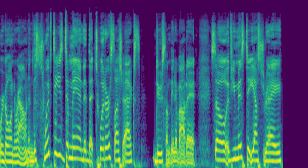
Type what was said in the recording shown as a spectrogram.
were going around. And the Swifties demanded that Twitter slash X do something about it. So if you missed it yesterday,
